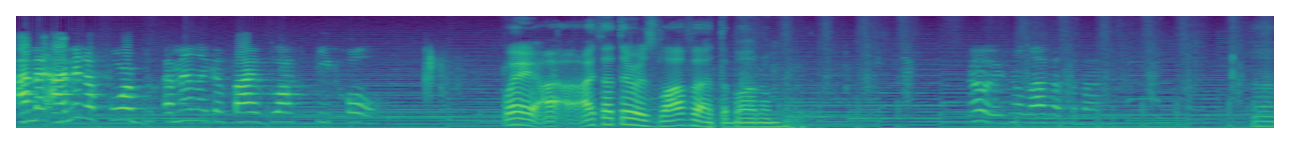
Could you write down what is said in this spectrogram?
I'm in, I'm in a four, I'm in like a five block deep hole. Wait, I, I thought there was lava at the bottom. No, there's no lava at the bottom. Uh.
